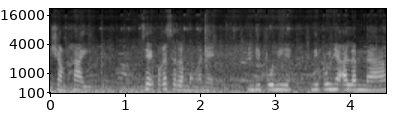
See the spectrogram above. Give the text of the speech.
Shanghai. Kasi pakisara mo nga ne. Hindi po, ni, hindi po niya alam na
